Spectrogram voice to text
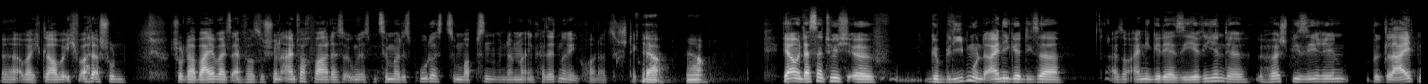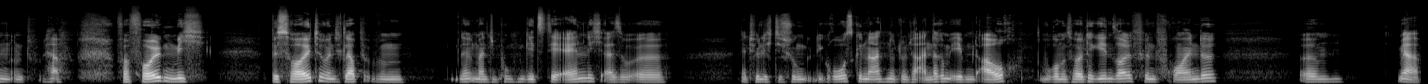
Äh, aber ich glaube, ich war da schon, schon dabei, weil es einfach so schön einfach war, das irgendwie aus dem Zimmer des Bruders zu mopsen und dann mal in Kassettenrekorder zu stecken. Ja, ja. Ja, und das ist natürlich äh, geblieben und einige dieser, also einige der Serien, der Hörspielserien begleiten und ja, verfolgen mich bis heute und ich glaube, ähm, ne, in manchen Punkten geht es dir ähnlich. Also äh, natürlich die schon die groß genannten und unter anderem eben auch, worum es heute gehen soll, fünf Freunde. Ähm, ja,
